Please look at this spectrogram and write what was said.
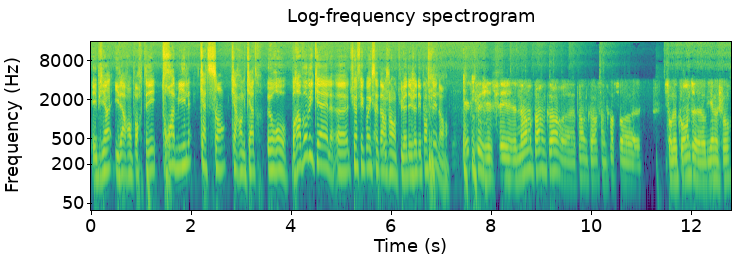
Eh bien, il a remporté 3444 euros. Bravo, Michael. Euh, tu as fait quoi avec cet argent? Tu l'as déjà dépensé, non? Qu'est-ce que j'ai fait? Non, pas encore, euh, pas encore. C'est encore sur, euh, sur le compte, au bien me chaud.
